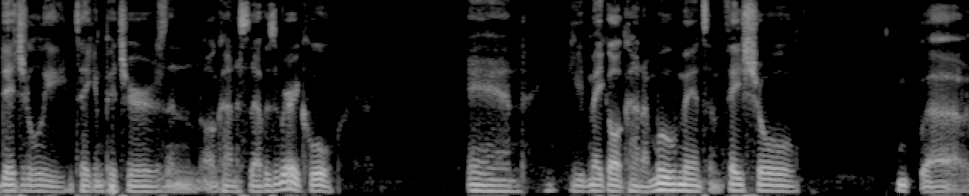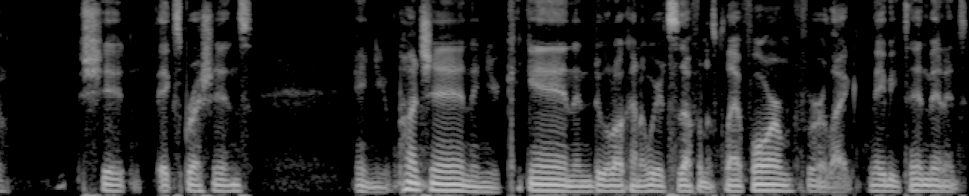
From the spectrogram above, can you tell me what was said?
digitally, taking pictures and all kind of stuff. It's very cool. And you make all kind of movements and facial uh, shit expressions and you're punching and you're kicking and doing all kind of weird stuff on this platform for like maybe 10 minutes.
